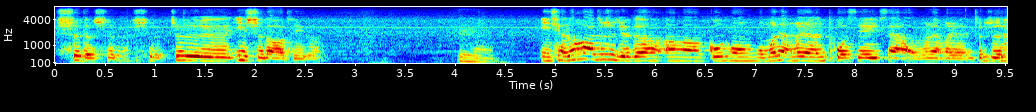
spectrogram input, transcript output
是的，是的，是，就是意识到这个。嗯。以前的话就是觉得啊，沟通，我们两个人妥协一下，我们两个人就是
